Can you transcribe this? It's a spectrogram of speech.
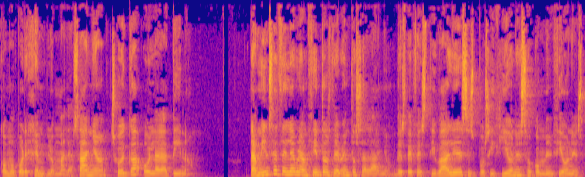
como por ejemplo Malasaña, Chueca o La Latina. También se celebran cientos de eventos al año, desde festivales, exposiciones o convenciones,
